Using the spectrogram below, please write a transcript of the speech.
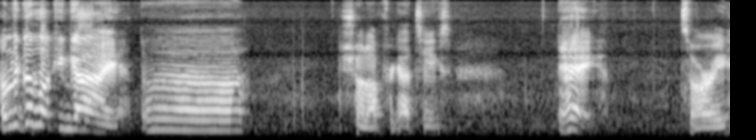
I'm the good looking guy! Uh. Shut up, for God's sakes. Hey. Sorry.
